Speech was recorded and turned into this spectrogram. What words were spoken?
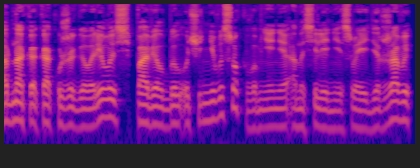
Однако, как уже говорилось, Павел был очень невысокого мнения о населении своей державы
